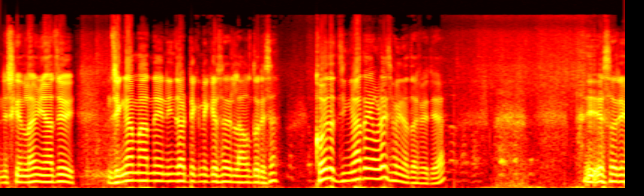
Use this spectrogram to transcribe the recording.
निस्किनु लाग्यौँ। यहाँ चाहिँ झिङ्गा मार्ने निन्जा टेक्निक यसरी लाउँदो रहेछ। खोइ त झिङ्गा त एउटै छैन त फेरि यार यसरी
